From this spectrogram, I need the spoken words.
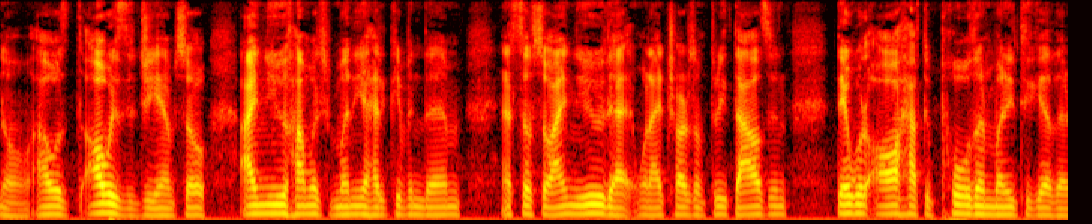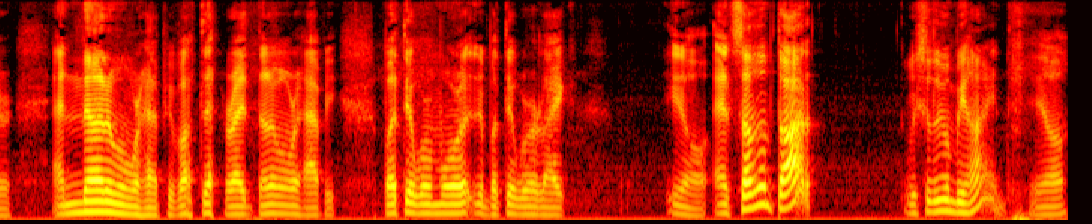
no, I was always the GM, so I knew how much money I had given them and stuff. So I knew that when I charged them three thousand, they would all have to pull their money together, and none of them were happy about that. Right? None of them were happy, but they were more. But they were like, you know, and some of them thought we should leave them behind. You know,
